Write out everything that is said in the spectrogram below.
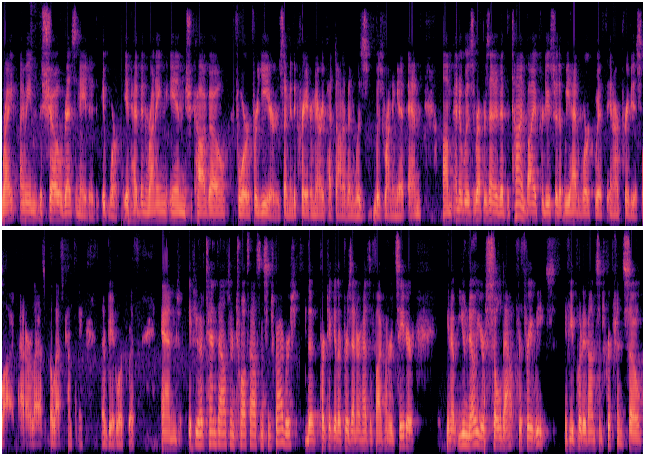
right? I mean, the show resonated, it worked. It had been running in Chicago for for years. I mean, the creator Maripat Donovan was was running it, and um, and it was represented at the time by a producer that we had worked with in our previous live at our last the last company that we had worked with. And if you have 10,000 or 12,000 subscribers, the particular presenter has a 500 seater, you know, you know you're sold out for three weeks if you put it on subscription. So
